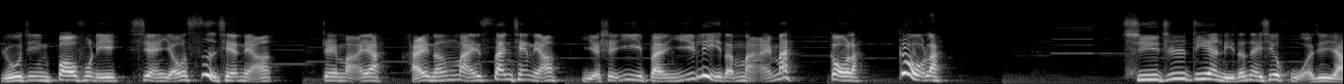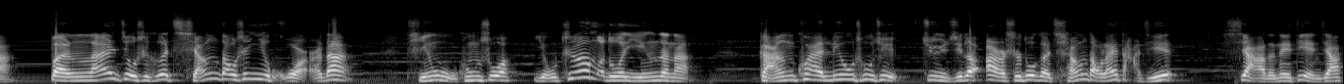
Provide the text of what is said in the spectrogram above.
如今包袱里现有四千两，这马呀还能卖三千两，也是一本一利的买卖，够了，够了。”岂知店里的那些伙计呀，本来就是和强盗是一伙儿的，听悟空说有这么多银子呢。赶快溜出去，聚集了二十多个强盗来打劫，吓得那店家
